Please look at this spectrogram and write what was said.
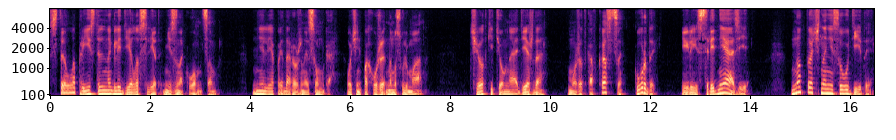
Стелла пристально глядела вслед незнакомцам. Нелепая дорожная сумка, очень похожа на мусульман. Четкий темная одежда, может, кавказцы, курды или из Средней Азии, но точно не саудиты.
